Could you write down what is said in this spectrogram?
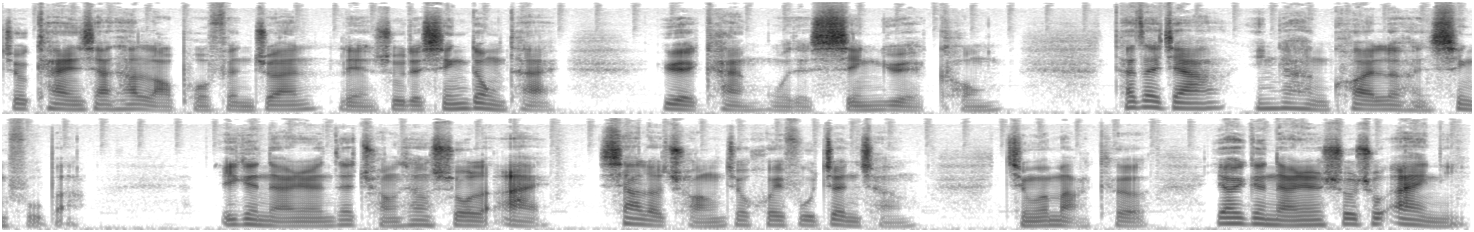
就看一下他老婆粉砖、脸书的新动态，越看我的心越空。他在家应该很快乐、很幸福吧？一个男人在床上说了爱，下了床就恢复正常。请问马克，要一个男人说出爱你，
